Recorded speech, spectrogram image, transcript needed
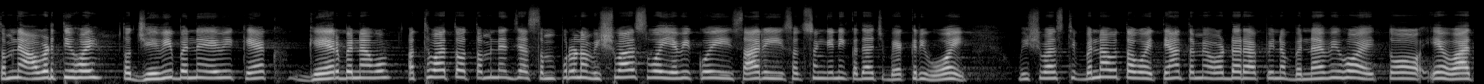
તમને આવડતી હોય તો જેવી બને એવી કેક ઘેર બનાવો અથવા તો તમને જ્યાં સંપૂર્ણ વિશ્વાસ હોય એવી કોઈ સારી સત્સંગીની કદાચ બેકરી હોય, વિશ્વાસથી બનાવતા હોય, ત્યાં તમે ઓર્ડર આપીને બનાવી હોય તો એ વાત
